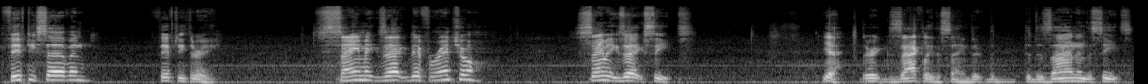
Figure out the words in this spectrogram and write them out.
57, 53. Same exact differential, same exact seats. Yeah, they're exactly the same. The, the, the design and the seats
